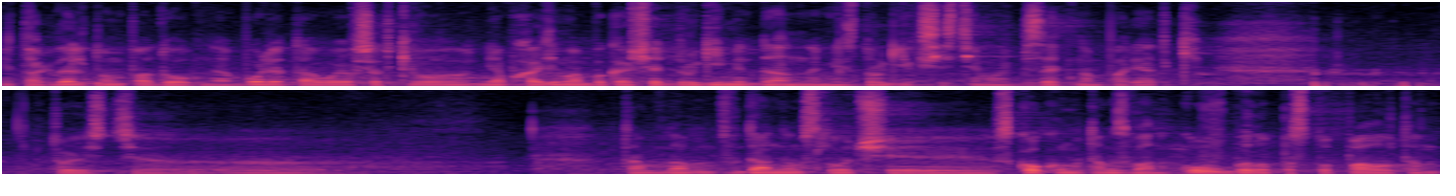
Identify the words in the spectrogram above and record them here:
и так далее и тому подобное. Более того, все-таки его необходимо обогащать другими данными из других систем в обязательном порядке. То есть э, там, в дан- в данном случае, сколько ему там звонков было, поступало, там,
